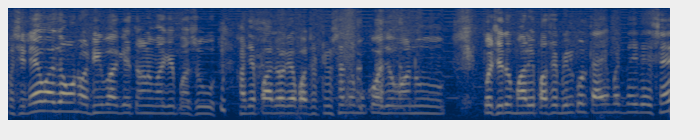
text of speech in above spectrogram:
પછી લેવા જવાનું અઢી વાગે ત્રણ વાગે પાછું. સાંજે પાંચ વાગે પાછું ટ્યુશને મૂકવા જવાનું. પછી તો મારી પાસે બિલકુલ ટાઈમ જ નહીં રહેશે.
